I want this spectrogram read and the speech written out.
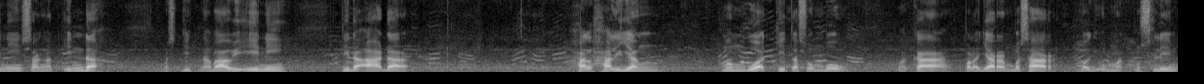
ini sangat indah. Masjid Nabawi ini tidak ada hal-hal yang membuat kita sombong. Maka pelajaran besar bagi umat muslim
